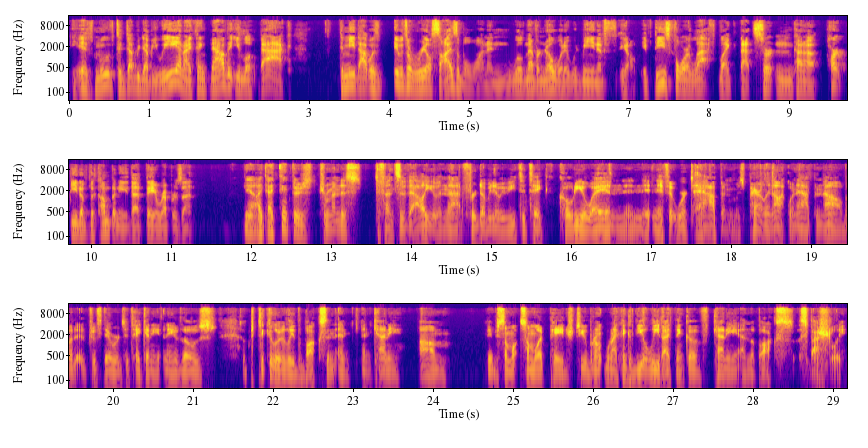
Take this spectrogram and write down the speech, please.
his move to WWE. And I think now that you look back, to me, that was, it was a real sizable one. And we'll never know what it would mean if, you know, if these four left, like that certain kind of heartbeat of the company that they represent. Yeah, I, I, think there's tremendous defensive value in that for WWE to take Cody away, and, and, and if it were to happen, it's apparently not going to happen now. But if, if, they were to take any any of those, particularly the Bucks and and, and Kenny, um, maybe somewhat somewhat Page too. But when I think of the elite, I think of Kenny and the Bucks especially.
